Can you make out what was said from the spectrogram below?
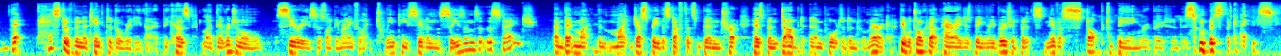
That has to have been attempted already though, because like the original series has like been running for like twenty seven seasons at this stage. And that might that might just be the stuff that's been tr- has been dubbed and imported into America. People talk about Power Rangers being rebooted, but it's never stopped being rebooted. Is almost the case.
